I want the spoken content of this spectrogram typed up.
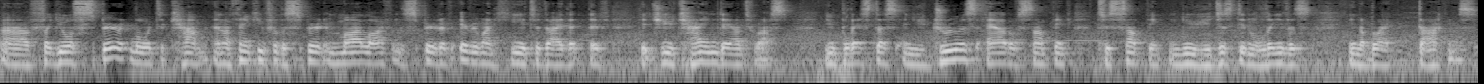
uh, for your Spirit, Lord, to come. And I thank you for the Spirit in my life and the Spirit of everyone here today that, that you came down to us. You blessed us and you drew us out of something to something new. You just didn't leave us in a black darkness.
